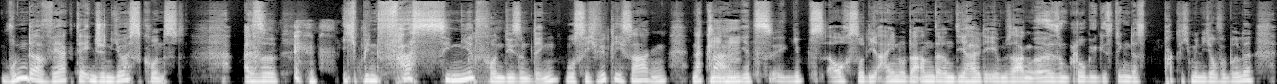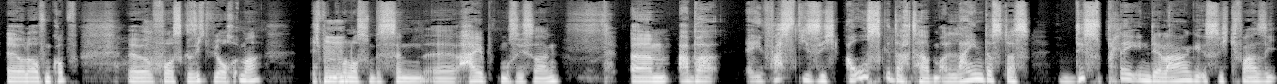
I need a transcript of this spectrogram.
Wunderwerk der Ingenieurskunst? Also ich bin fasziniert von diesem Ding, muss ich wirklich sagen. Na klar, mhm. jetzt gibt's auch so die ein oder anderen, die halt eben sagen, äh, so ein klobiges Ding, das packe ich mir nicht auf die Brille äh, oder auf den Kopf, äh, vors Gesicht, wie auch immer. Ich bin mhm. immer noch so ein bisschen äh, hyped, muss ich sagen. Ähm, aber ey, was die sich ausgedacht haben, allein, dass das Display in der Lage ist, sich quasi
